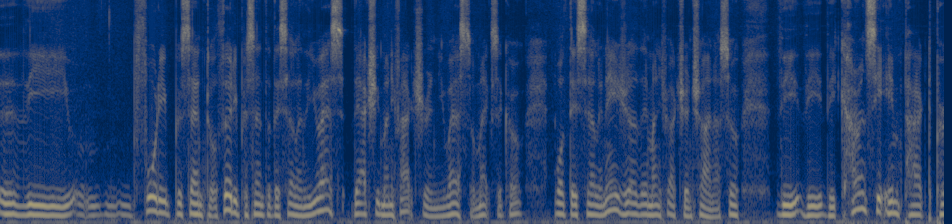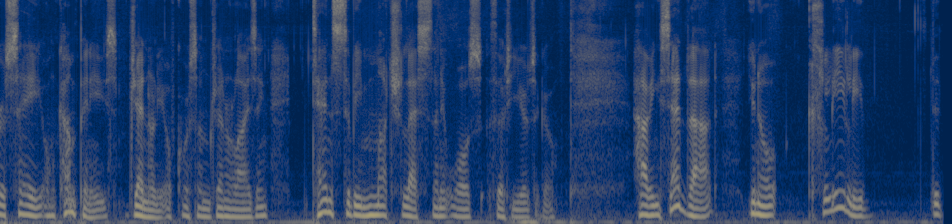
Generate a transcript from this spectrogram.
uh, the 40% or 30% that they sell in the US, they actually manufacture in the US or Mexico. What they sell in Asia, they manufacture in China. So the, the, the currency impact per se on companies, generally, of course, I'm generalizing, tends to be much less than it was 30 years ago. Having said that, you know, clearly th-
